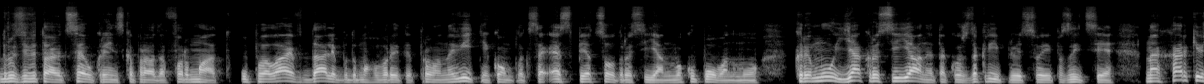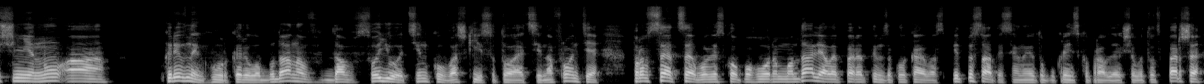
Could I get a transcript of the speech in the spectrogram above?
Друзі, вітаю! Це Українська Правда. Формат УП. Далі будемо говорити про новітні комплекси С-500 росіян в окупованому Криму. Як росіяни також закріплюють свої позиції на Харківщині. Ну а керівник ГУР Кирило Буданов дав свою оцінку важкій ситуації на фронті. Про все це обов'язково поговоримо далі. Але перед тим закликаю вас підписатися на YouTube Українська Правда, якщо ви тут вперше.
